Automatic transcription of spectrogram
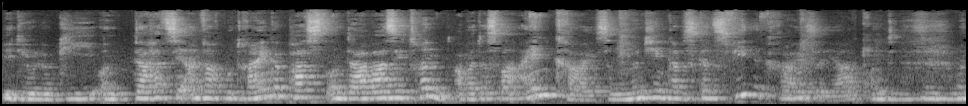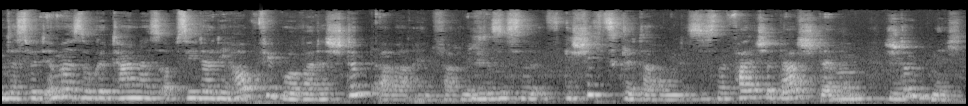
Ideologie. Und da hat sie einfach gut reingepasst und da war sie drin. Aber das war ein Kreis. Und in München gab es ganz viele Kreise, ja. Und, mhm. und das wird immer so getan, als ob sie da die Hauptfigur war. Das stimmt aber einfach nicht. Das ist eine Geschichtsklitterung. Das ist eine falsche Darstellung. Mhm. Stimmt nicht.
